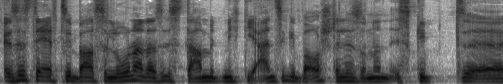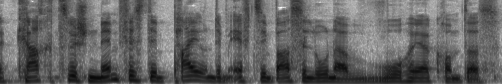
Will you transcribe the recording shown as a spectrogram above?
Es ist der FC Barcelona, das ist damit nicht die einzige Baustelle, sondern es gibt äh, Krach zwischen Memphis Depay und dem FC Barcelona. Woher kommt das?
